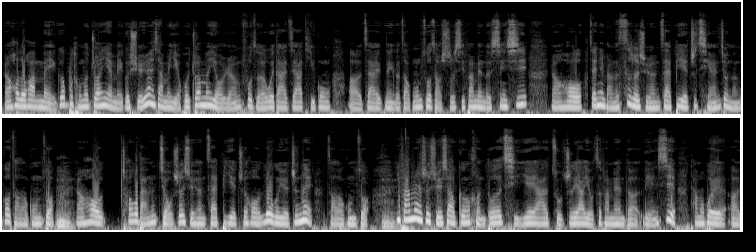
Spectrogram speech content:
然后的话，每个不同的专业，每个学院下面也会专门有人负责为大家提供呃，在那个找工作、找实习方面的信息。然后将近百分之四十的学生在毕业之前就能够找到工作，嗯，然后超过百分之九十的学生在毕业之后六个月之内找到工作。嗯，一方面是学校跟很多的企业呀、组织呀有这方面的联系，他们会呃。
